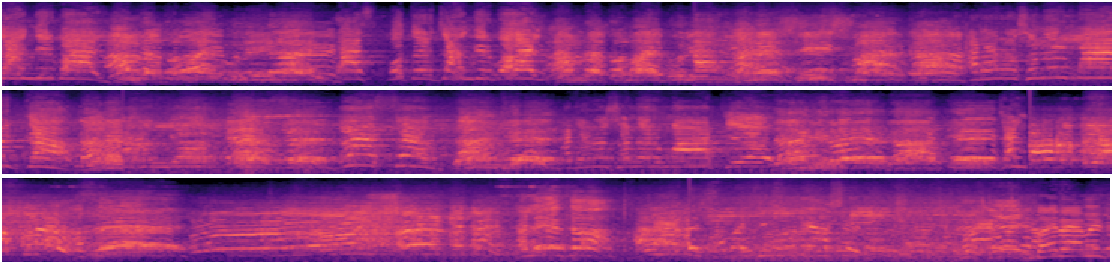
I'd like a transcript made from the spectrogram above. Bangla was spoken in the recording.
জাহাঙ্গীর ভাই। আমরা তোমায় ভুলি নাই। রাজপথের জাহাঙ্গীর ভাই। আমরা তোমায় ভুলি নাই। শীষ মার্কা। আঠারো সনের মার্কা আঠারো সনের মাটি জাহাঙ্গীরের ঘাটে চালিয়ে যা ভাই ভাই আপনি একটু সরেন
